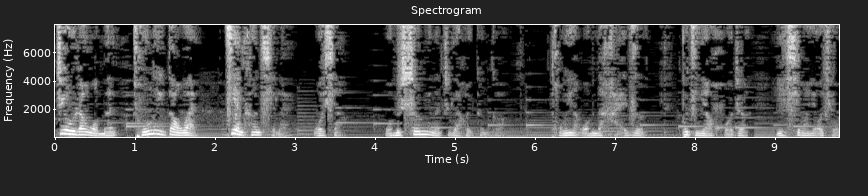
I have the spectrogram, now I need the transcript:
只有让我们从内到外健康起来，我想我们生命的质量会更高。同样，我们的孩子不仅要活着，也希望要求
